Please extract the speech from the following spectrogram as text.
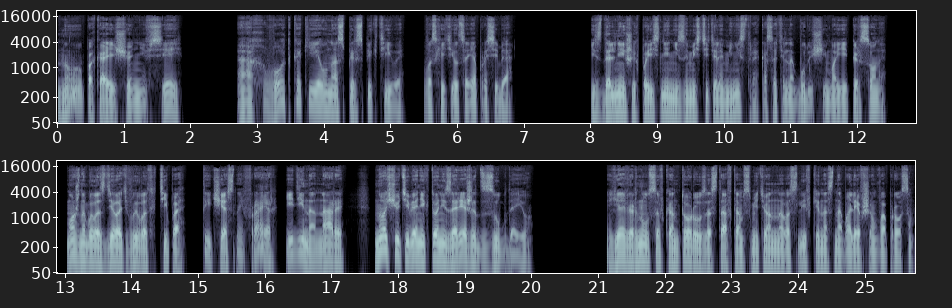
Ну, пока еще не всей. Ах, вот какие у нас перспективы, восхитился я про себя. Из дальнейших пояснений заместителя министра касательно будущей моей персоны можно было сделать вывод типа «ты честный фраер, иди на нары, Ночью тебя никто не зарежет, зуб даю». Я вернулся в контору, застав там сметенного Сливкина с наболевшим вопросом.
